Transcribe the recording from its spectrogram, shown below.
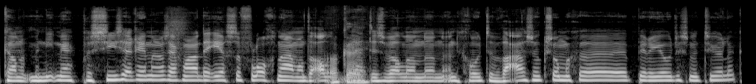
kan het me niet meer precies herinneren, zeg maar, de eerste vlog na. Want alle, Oké. ja, het is wel een, een, een grote waas ook sommige periodes natuurlijk.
